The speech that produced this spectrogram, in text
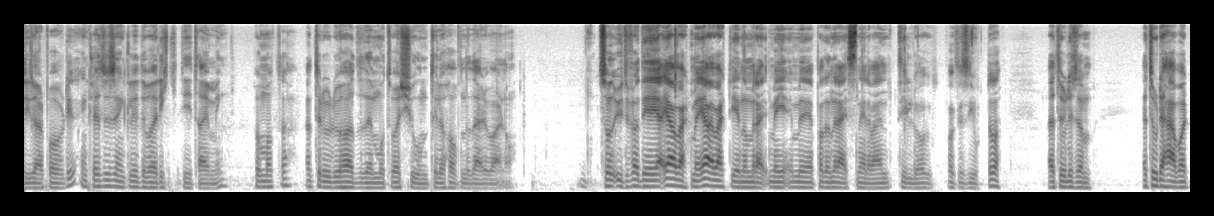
ikke du er på overtid. Egentlig. Jeg syns egentlig det var riktig timing. på en måte. Jeg tror du hadde den motivasjonen til å havne der du er nå. Sånn ut ifra det jeg, jeg har vært med Jeg har vært gjennom rei, med, med på den reisen hele veien til du har faktisk gjort det. da. Jeg tror liksom Jeg tror det her var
